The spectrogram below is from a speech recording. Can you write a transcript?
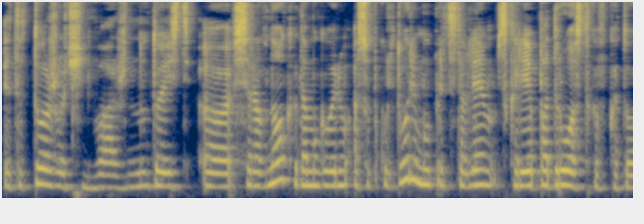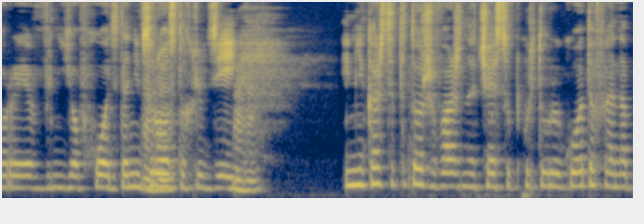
это тоже очень важно. Ну, то есть, э, все равно, когда мы говорим о субкультуре, мы представляем скорее подростков, которые в нее входят, а не взрослых людей. И мне кажется, это тоже важная часть субкультуры готов, и она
